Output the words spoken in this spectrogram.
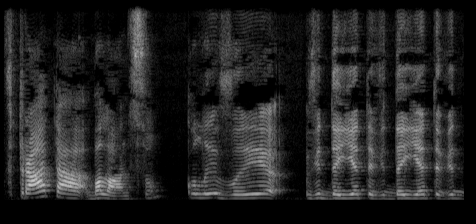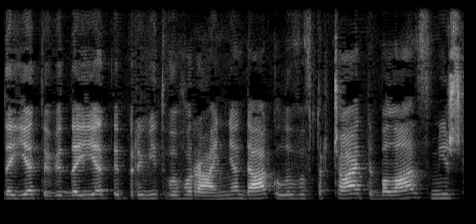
Втрата балансу, коли ви віддаєте, віддаєте, віддаєте, віддаєте привіт вигорання, да? коли ви втрачаєте баланс між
